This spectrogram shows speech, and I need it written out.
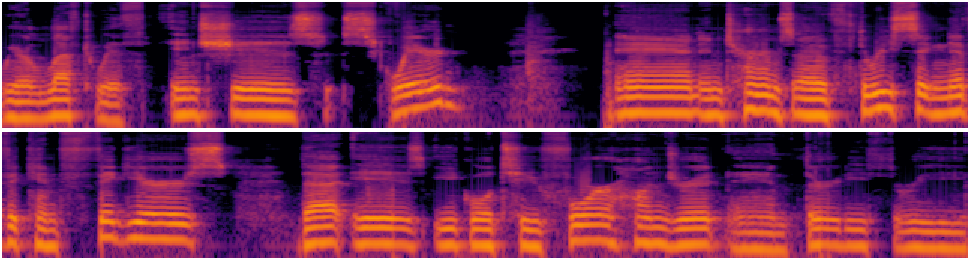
we are left with inches squared. And in terms of three significant figures that is equal to 433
